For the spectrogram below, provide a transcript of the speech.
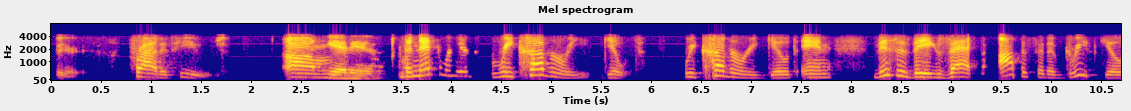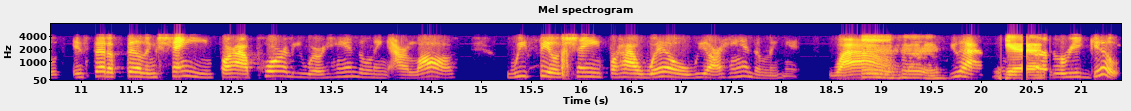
spirit. Pride is huge. Um, yeah, it is. The next one is recovery guilt. Recovery guilt, and this is the exact opposite of grief guilt. Instead of feeling shame for how poorly we're handling our loss, we feel shame for how well we are handling it. Wow. Mm-hmm. You have recovery guilt.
